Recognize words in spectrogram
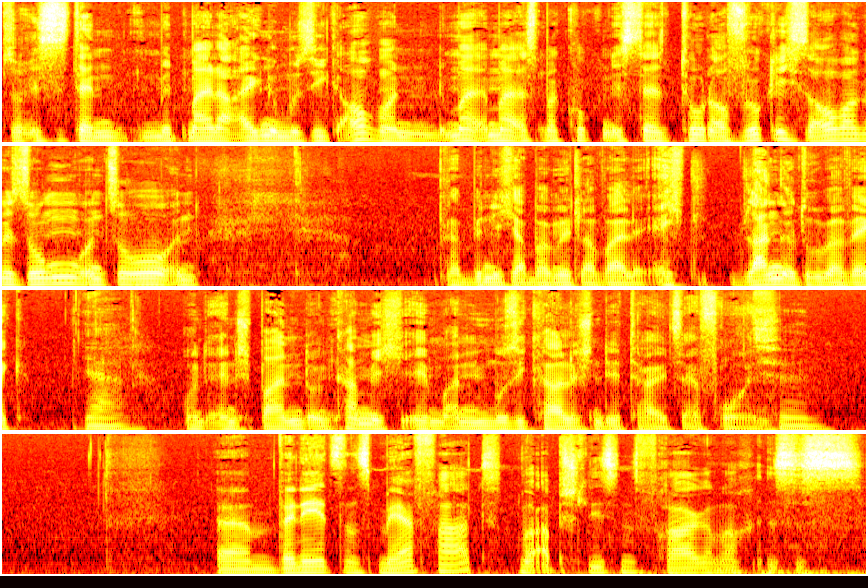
so ist es dann mit meiner eigenen Musik auch. Man immer, immer erst mal gucken, ist der Ton auch wirklich sauber gesungen und so. Und da bin ich aber mittlerweile echt lange drüber weg Ja, und entspannt und kann mich eben an musikalischen Details erfreuen. schön. Ähm, wenn ihr jetzt ins Meer fahrt, nur abschließend Frage noch, ist es,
